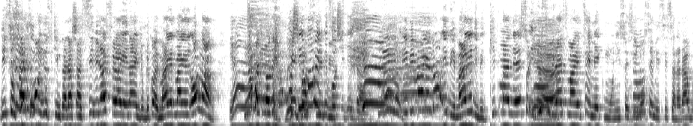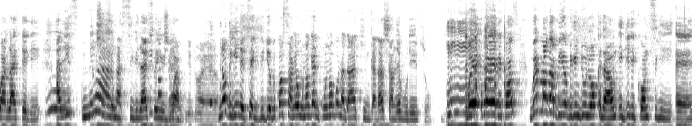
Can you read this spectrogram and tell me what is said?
The society more use Kim Kardashian civilized Ferrari and I do because he married, married, oh man. Yeah. Nobody know that. No, she married before she did that. Yeah. He be married, no, he be married, he be keep man there. So if you Yeah. civilized married, say make money. So if you know say me sister and that what life they dey, at least make Do sure say na civilized way you do am. You do, yeah. No begin dey take video because salon we no get we no go na that Kim Kardashian level dey too. where where because when mother bio begin do lockdown, e give the country uh,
